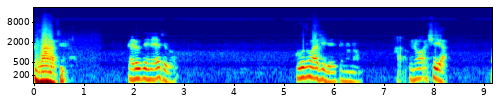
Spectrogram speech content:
ကစားတာသင်ဘယ်လိုသင်လဲဆိုတော့ကိုယ်သမားရှိတယ်ကျွန်တော်တော့ဟုတ်ကျွန်တော်အရှိရမ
